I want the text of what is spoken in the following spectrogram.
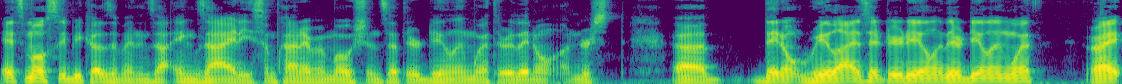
it's mostly because of anxiety, some kind of emotions that they're dealing with or they don't understand uh, they don't realize that they're dealing they're dealing with right?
